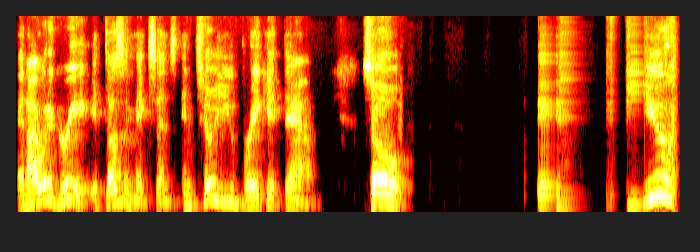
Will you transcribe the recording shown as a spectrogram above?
And I would agree, it doesn't make sense until you break it down. So if you have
